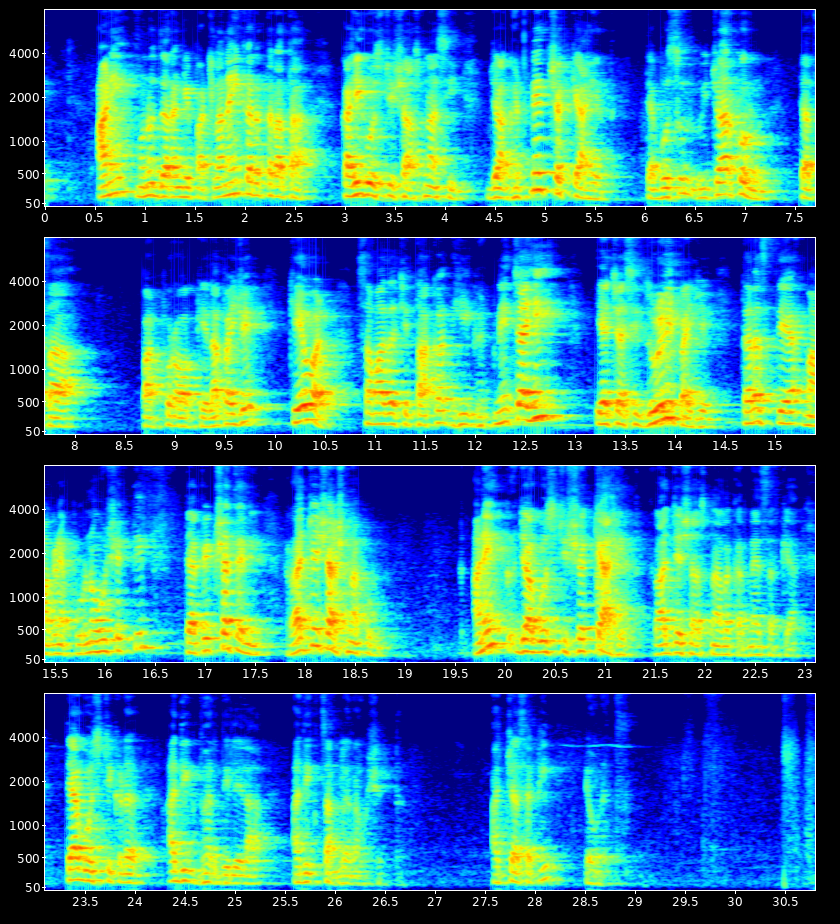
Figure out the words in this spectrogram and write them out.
आणि मनोज जरांगे पाटला नाही करत तर आता काही गोष्टी शासनाशी ज्या घटनेत शक्य आहेत त्या बसून विचार करून त्याचा पाठपुरावा केला पाहिजे. केवळ समाजाची ताकद ही घटनेच्याही याच्याशी जुळली पाहिजे तरच त्या मागण्या पूर्ण होऊ शकतील. त्यापेक्षा त्यांनी राज्य शासनाकडून अनेक ज्या गोष्टी शक्य आहेत राज्य शासनाला करण्यासारख्या त्या गोष्टीकडं अधिक भर दिलेला अधिक चांगलं राहू शकतं. आजच्यासाठी एवढंच.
